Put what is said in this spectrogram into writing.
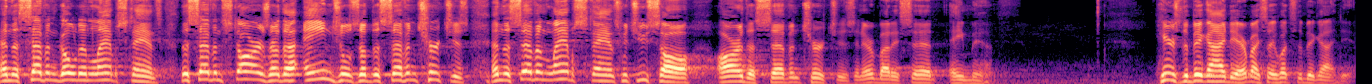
and the seven golden lampstands. The seven stars are the angels of the seven churches, and the seven lampstands which you saw are the seven churches. And everybody said, Amen. Here's the big idea. Everybody say, What's the big idea?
